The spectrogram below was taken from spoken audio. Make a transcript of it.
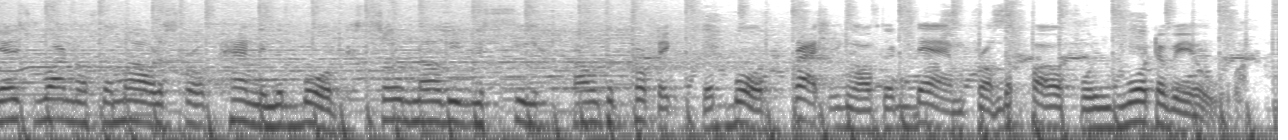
There is one of the marvelous rope handling the boat, so now we will see how to protect the boat crashing off the dam from the powerful water wave.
